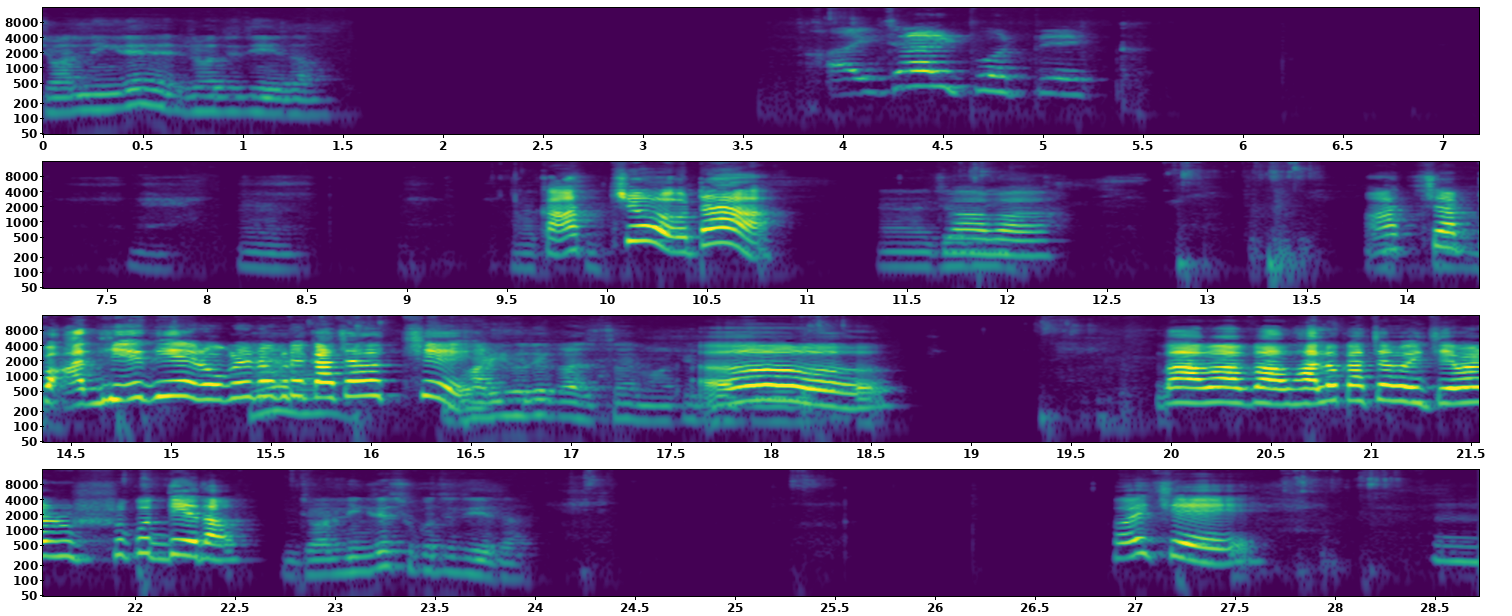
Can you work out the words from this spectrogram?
জল নিংড়ে রোদে দিয়ে দাও। আচ্ছা। কাচ্ছো ওটা? হ্যাঁ বাবা আচ্ছা পা দিয়ে দিয়ে রোগড়ে রোগড়ে হ্যাঁ। কাঁচা হচ্ছে? ভারী হলে হয় মাকে ও। বাহ বাহ বাহ ভালো কাঁচা হয়েছে এবার শুকুর দিয়ে দাও। জল নিংড়ে শুকোতে দিয়ে দাও। হয়েছে? হুম।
